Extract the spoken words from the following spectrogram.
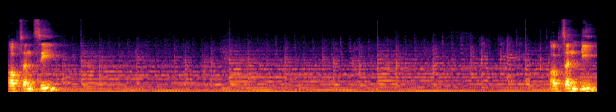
Option C. Option D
